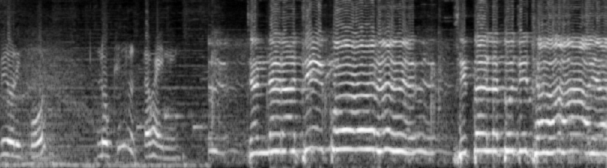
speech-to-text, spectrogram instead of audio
ब्युरो रिपोर्ट लोखिन वृत्तवाहिनी. चंदराची कोर शीतल तुझी छाया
